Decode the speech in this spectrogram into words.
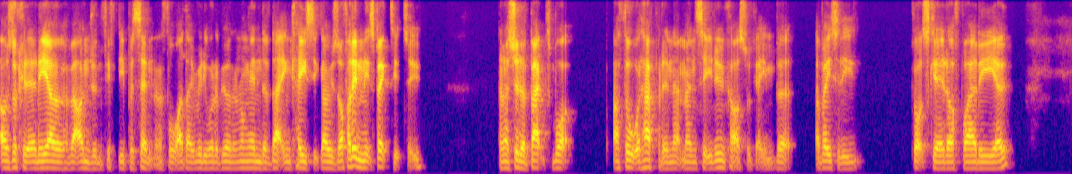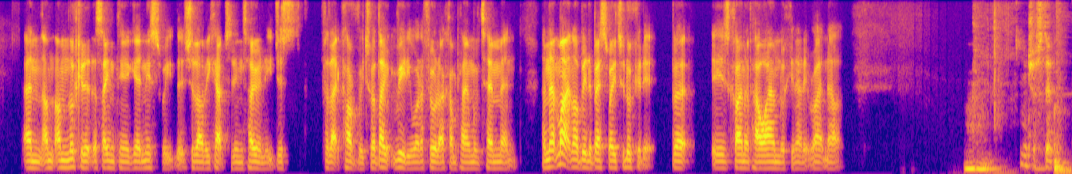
I was looking at an EO of about 150%, and I thought I don't really want to be on the wrong end of that in case it goes off. I didn't expect it to. And I should have backed what I thought would happen in that Man City Newcastle game, but I basically got scared off by the EO. And I'm, I'm looking at the same thing again this week that should I be captaining Toney just for that coverage? So I don't really want to feel like I'm playing with 10 men. And that might not be the best way to look at it, but it is kind of how I am looking at it right now. Interesting.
